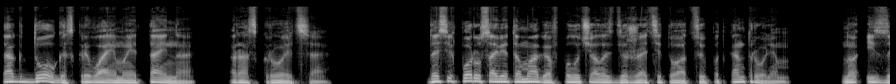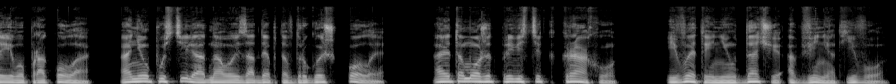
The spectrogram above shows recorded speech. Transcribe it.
Так долго скрываемая тайна раскроется. До сих пор у Совета магов получалось держать ситуацию под контролем. Но из-за его прокола они упустили одного из адептов другой школы, а это может привести к краху, и в этой неудаче обвинят его.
